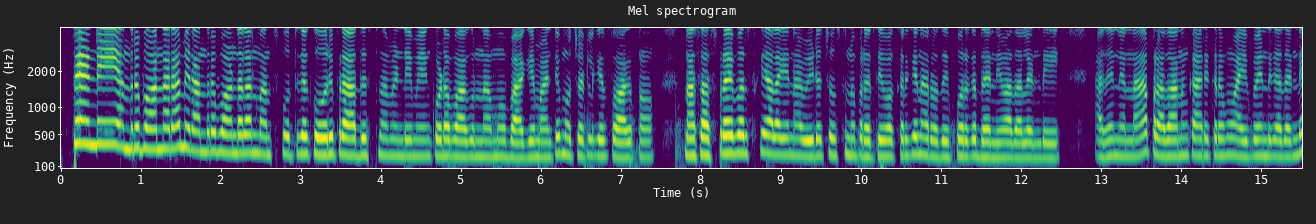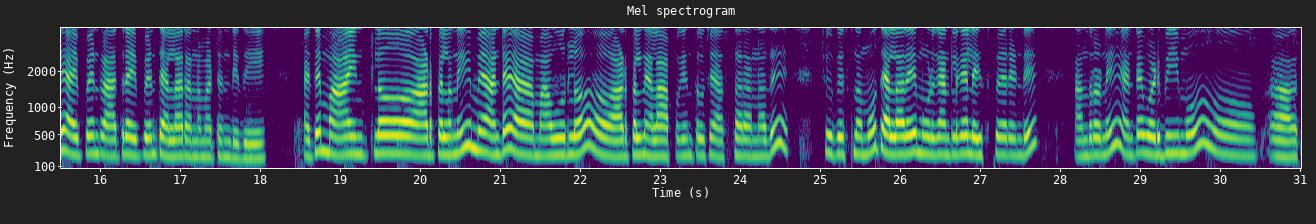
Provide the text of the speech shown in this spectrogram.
నమస్తే అండి. అందరూ బాగున్నారా? మీరు అందరూ బాగుండాలని మనస్ఫూర్తిగా కోరి ప్రార్థిస్తున్నామండి. మేము కూడా బాగున్నాము. భాగ్యం అంటే ముచ్చట్లకి స్వాగతం. నా సబ్స్క్రైబర్స్కి అలాగే నా వీడియో చూస్తున్న ప్రతి ఒక్కరికి నా హృదయపూర్వక ధన్యవాదాలండి. అదే నిన్న ప్రధాన కార్యక్రమం అయిపోయింది కదండి. అయిపోయిన రాత్రి అయిపోయిన తెల్లారన్నమాట అండి ఇది. అయితే మా ఇంట్లో ఆడపిల్లని మే అంటే మా ఊర్లో ఆడపిల్లని ఎలా అప్పగింతలు చేస్తారన్నది చూపిస్తున్నాము. తెల్లారి మూడు గంటలకే లేచిపోయారండి. అందరూని అంటే వడిబియ్యము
